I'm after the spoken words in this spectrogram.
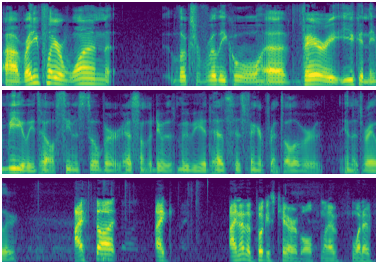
uh, Ready Player One looks really cool. Uh, very, you can immediately tell Steven Spielberg has something to do with this movie. It has his fingerprints all over in the trailer. I thought like I know the book is terrible. What I've what I've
